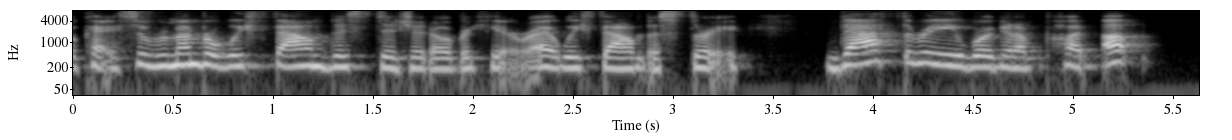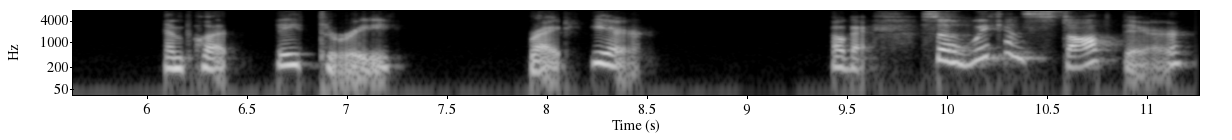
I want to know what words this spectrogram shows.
Okay, so remember we found this digit over here, right? We found this three. That three we're going to put up and put a three right here. Okay, so we can stop there.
